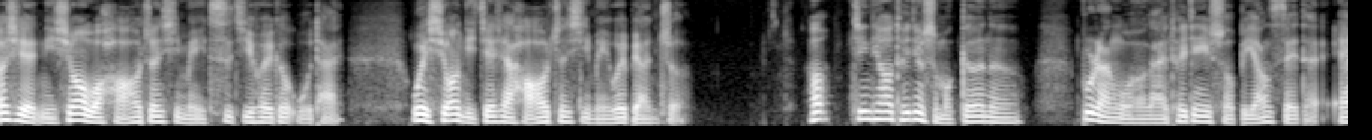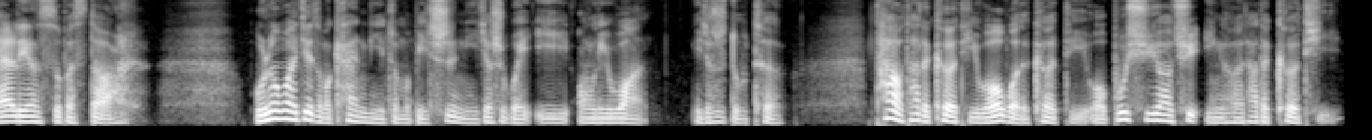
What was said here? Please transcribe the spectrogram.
而且你希望我好好珍惜每一次机会跟舞台，我也希望你接下来好好珍惜每一位表演者。好，今天要推荐什么歌呢？不然我来推荐一首 Beyonce 的《Alien Superstar》。无论外界怎么看你，怎么鄙视你，就是唯一 Only One，你就是独特。他有他的课题，我有我的课题，我不需要去迎合他的课题，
